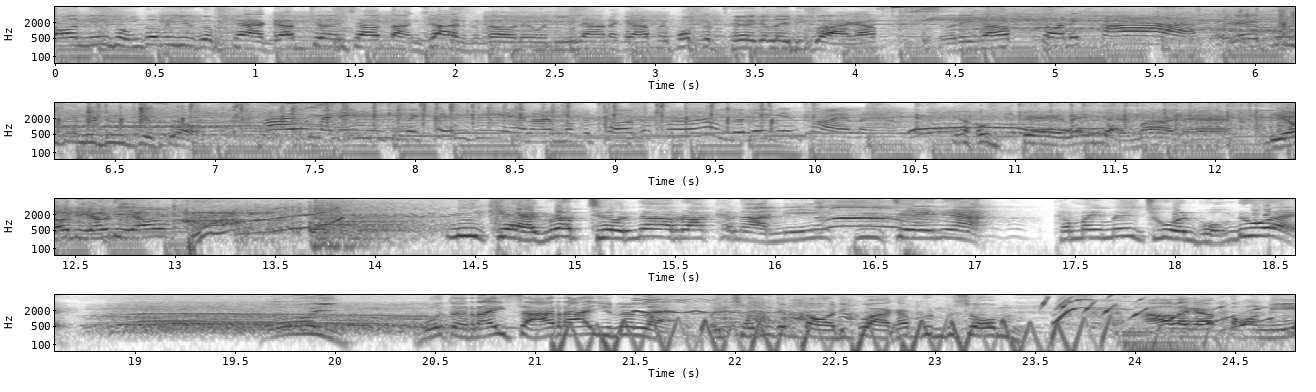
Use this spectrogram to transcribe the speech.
ตอนนี้ผมก็มาอยู่กับแขกรับเชิญชาวต่างชาติของเราในวันนี้แล้วนะครับ ไปพบกับเธอกันเลยดีกว่าครับ สวัสดีครับ สวัสดีค่ะ Okay please introduce yourself Hi my name is Mackenzie and I'm a photographer living in Thailand โอเคเล่นใหญ่มากนะฮะเดี๋ยวเดี๋ยวเดี๋ยวมีแขกรับเชิญน่ารักขนาดนี้ทีเจเนี่ยทำไมไม่ชวนผมด้วย โอ้ยมัวแต่ไร้สาระอยู่นั่นแหละ ไปชมกันต่อดีกว่าครับคุณผู้ชม เอาเลยครับ ตอนนี้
